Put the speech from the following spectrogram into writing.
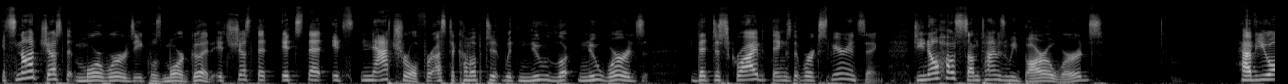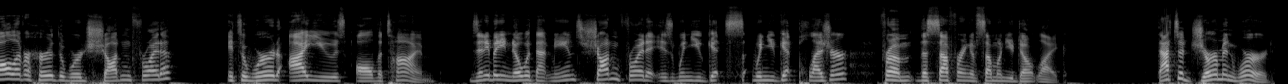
It's not just that more words equals more good. It's just that it's that it's natural for us to come up to with new new words that describe things that we're experiencing. Do you know how sometimes we borrow words? Have you all ever heard the word schadenfreude? It's a word I use all the time. Does anybody know what that means? Schadenfreude is when you get when you get pleasure from the suffering of someone you don't like. That's a German word.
